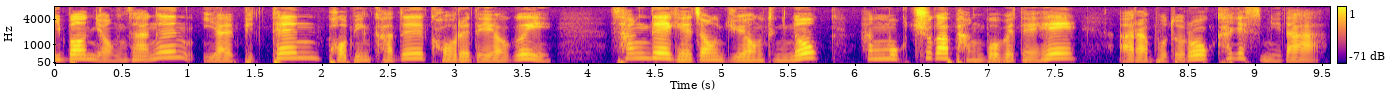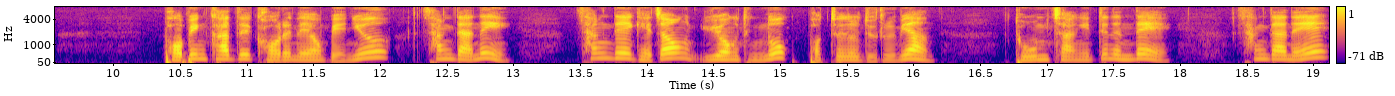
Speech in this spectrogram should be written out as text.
이번 영상은 ERP10 법인카드 거래 내역의 상대 계정 유형 등록 항목 추가 방법에 대해 알아보도록 하겠습니다. 법인카드 거래 내역 메뉴 상단의 상대 계정 유형 등록 버튼을 누르면 도움창이 뜨는데 상단에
